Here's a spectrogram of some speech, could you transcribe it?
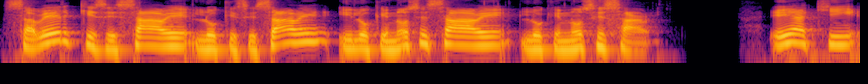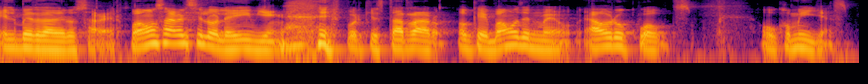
saber que se sabe lo que se sabe y lo que no se sabe lo que no se sabe. He aquí el verdadero saber. Vamos a ver si lo leí bien, porque está raro. Ok, vamos de nuevo. Abro quotes o comillas.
